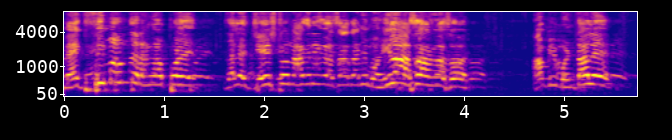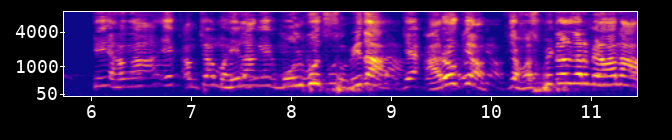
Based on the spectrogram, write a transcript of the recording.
मॅक्सिमम जर हांगा पळयत जाल्यार ज्येष्ठ नागरीक आसात आनी महिला आसा हांगासर आमी म्हणटाले की हांगा एक आमच्या महिलांक एक मूलभूत सुविधा जे आरोग्य जे हॉस्पिटल जर मेळना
